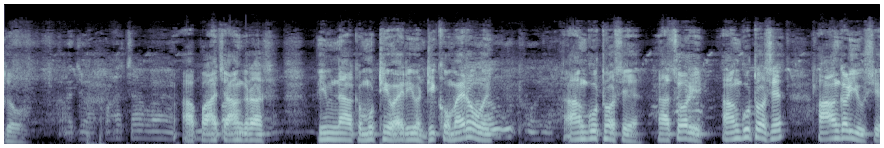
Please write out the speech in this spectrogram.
જો આ પાંચ આંગળા ભીમના કે મુઠ્ઠી વાયરીઓ ઢીકો માર્યો હોય. આ અંગૂઠો છે. હા સોરી આ અંગૂઠો છે. આ આંગળિયું છે.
